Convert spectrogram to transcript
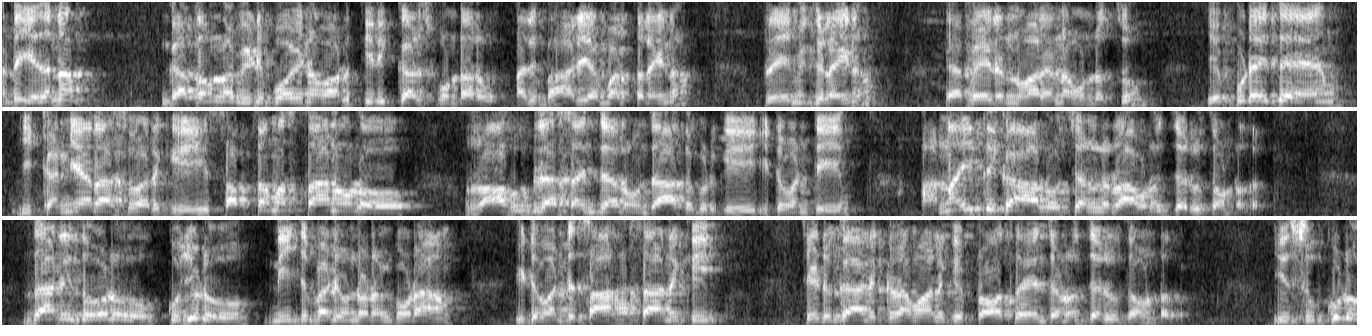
అంటే ఏదైనా గతంలో విడిపోయిన వాళ్ళు తిరిగి కలుసుకుంటారు. అది భార్యాభర్తలైనా ప్రేమికులైనా ఎఫ్ఐఆర్ ఉన్న వారైనా ఉండొచ్చు. ఎప్పుడైతే ఈ కన్యారాశి వారికి సప్తమ స్థానంలో రాహుగ్రహ సంచారం జాతకుడికి ఇటువంటి అనైతిక ఆలోచనలు రావడం జరుగుతూ ఉంటుంది. దానికి తోడు కుజుడు నీచబడి ఉండడం కూడా ఇటువంటి సాహసానికి చెడు కార్యక్రమాలకి ప్రోత్సహించడం జరుగుతూ ఉంటుంది. ఈ శుక్రుడు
